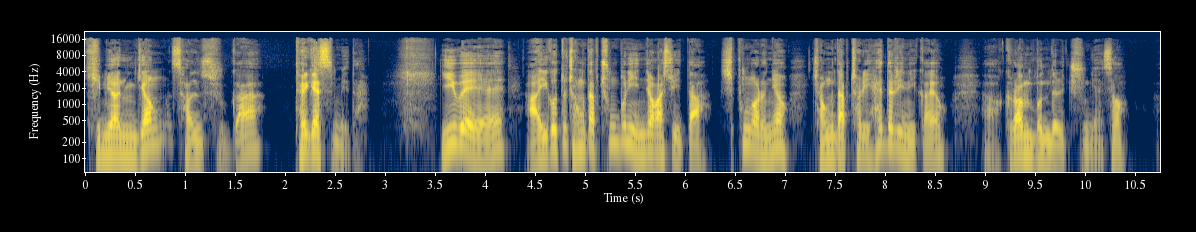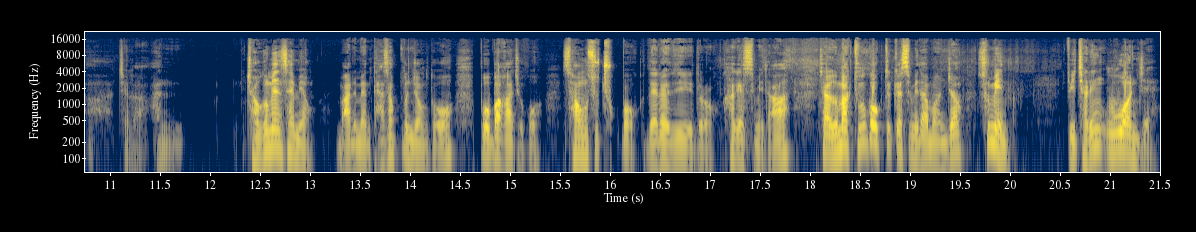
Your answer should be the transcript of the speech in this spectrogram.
김연경 선수가 되겠습니다. 이외에 아 이것도 정답 충분히 인정할 수 있다 싶은 거는요 정답 처리해드리니까요 어, 그런 분들 중에서 어, 제가 한 적으면 3명 많으면 5분 정도 뽑아가지고 성수 축복 내려드리도록 하겠습니다 자 음악 두 곡 듣겠습니다 먼저 수민 피처링 우원재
